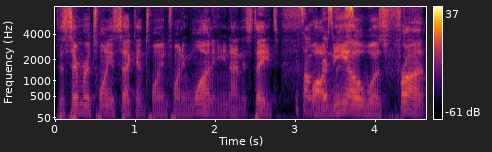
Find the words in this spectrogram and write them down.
December 22nd, 2021 in the United States. It's on While Christmas. Neo was front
